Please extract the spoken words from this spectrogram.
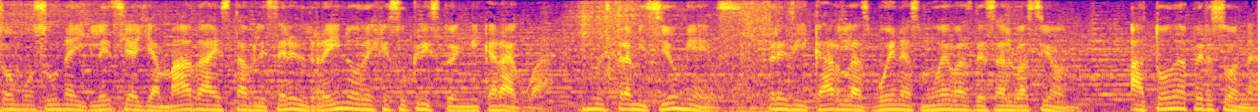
Somos una iglesia llamada a establecer el reino de Jesucristo en Nicaragua. Nuestra misión es predicar las buenas nuevas de salvación a toda persona,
